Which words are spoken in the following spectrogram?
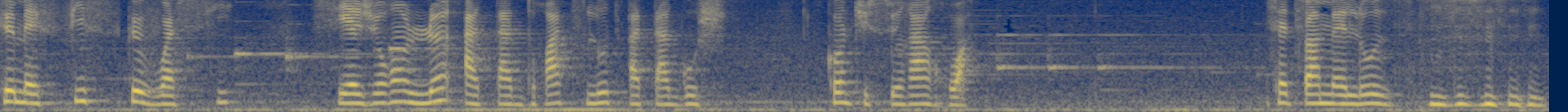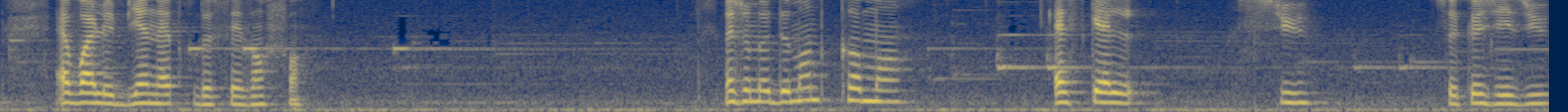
que mes fils que voici siégeront l'un à ta droite, l'autre à ta gauche, quand tu seras roi. Cette femme, elle ose. elle voit le bien-être de ses enfants. Mais je me demande comment est-ce qu'elle sut ce que Jésus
